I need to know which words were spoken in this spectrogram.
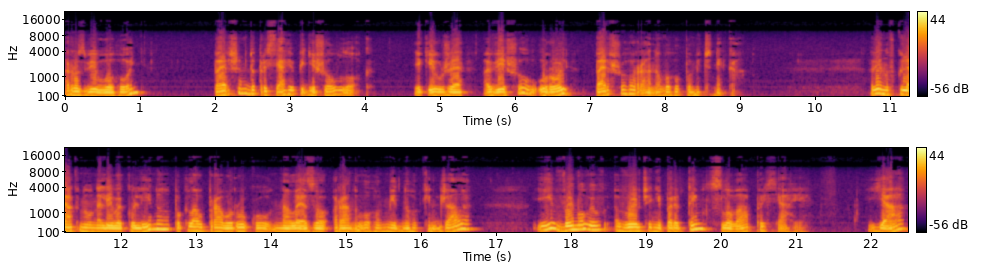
розвів вогонь. Першим до присяги підійшов Лок, який уже війшов у роль першого ранового помічника. Він вклякнув на ліве коліно, поклав праву руку на лезо ранового мідного кінджала і вимовив вивчені перед тим слова присяги. Я,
